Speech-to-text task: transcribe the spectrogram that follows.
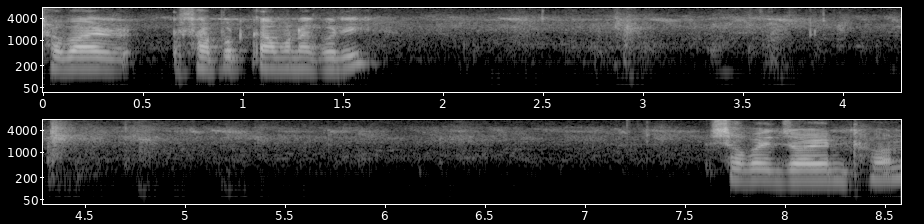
সবার সাপোর্ট কামনা করি। সবাই জয়েন্ট হন।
